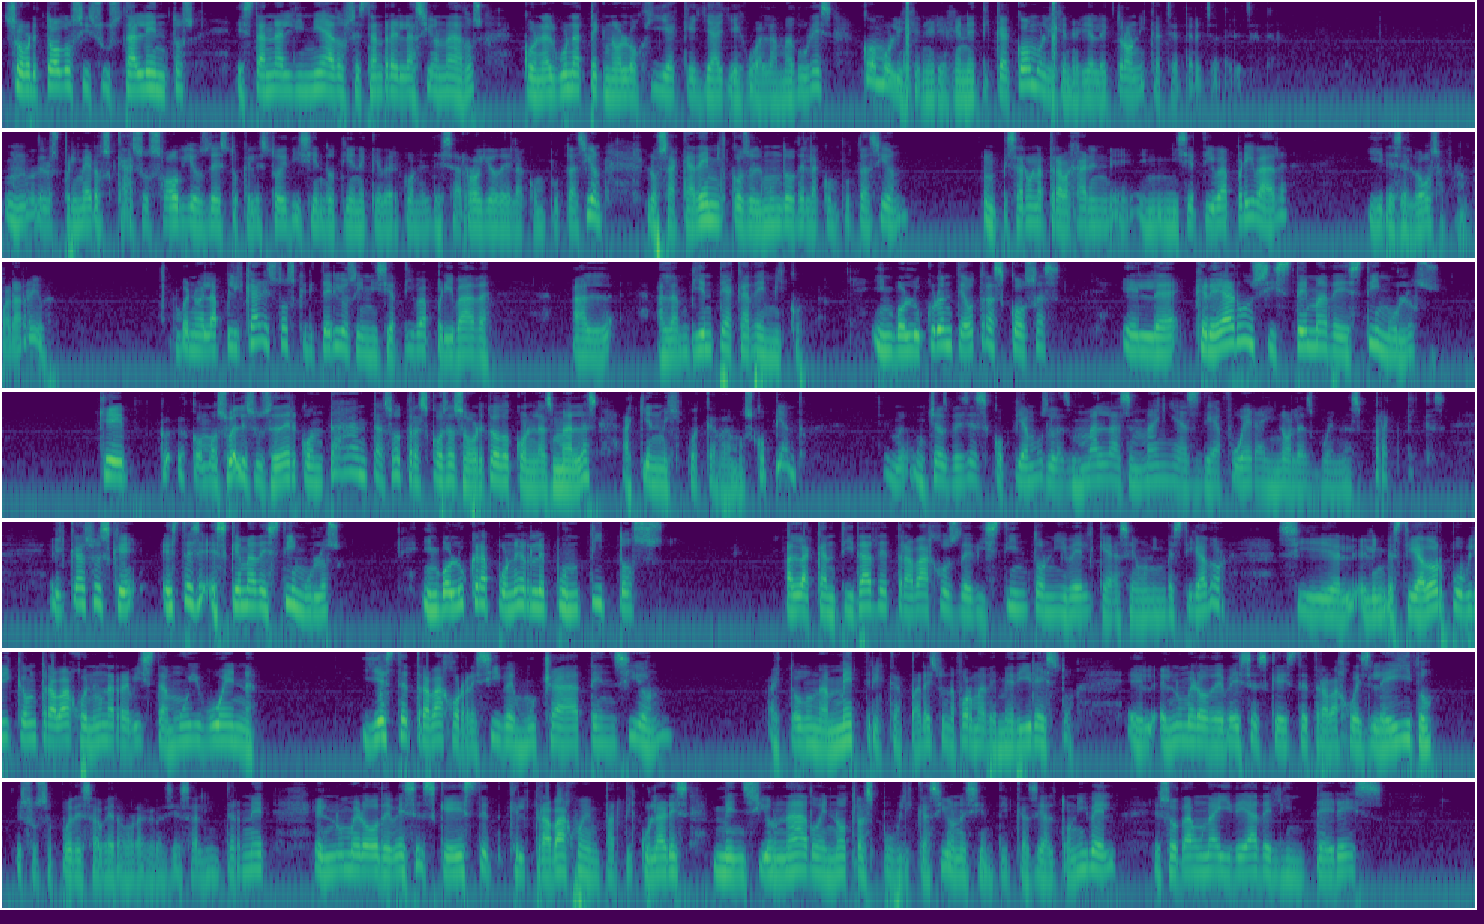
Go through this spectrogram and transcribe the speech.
Sobre todo si sus talentos están alineados, están relacionados con alguna tecnología que ya llegó a la madurez, como la ingeniería genética, como la ingeniería electrónica, etcétera, etcétera, etcétera. Uno de los primeros casos obvios de esto que le estoy diciendo tiene que ver con el desarrollo de la computación. Los académicos del mundo de la computación empezaron a trabajar en, en iniciativa privada y desde luego se fueron para arriba. Bueno, el aplicar estos criterios de iniciativa privada al, al ambiente académico involucró, entre otras cosas, el eh, crear un sistema de estímulos que, como suele suceder con tantas otras cosas, sobre todo con las malas, aquí en México acabamos copiando. Muchas veces copiamos las malas mañas de afuera y no las buenas prácticas. El caso es que este esquema de estímulos involucra ponerle puntitos a la cantidad de trabajos de distinto nivel que hace un investigador. Si el, investigador publica un trabajo en una revista muy buena y este trabajo recibe mucha atención, hay toda una métrica para eso, una forma de medir esto, el número de veces que este trabajo es leído, eso se puede saber ahora gracias al Internet. El número de veces que, este, que el trabajo en particular es mencionado en otras publicaciones científicas de alto nivel. Eso da una idea del interés,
